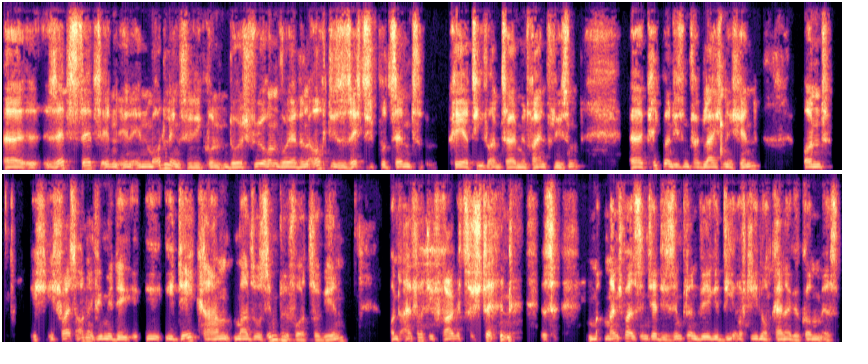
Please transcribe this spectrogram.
äh, selbst selbst in, in, in Modelings, die die Kunden durchführen, wo ja dann auch diese 60 Prozent Kreativanteil mit reinfließen, äh, kriegt man diesen Vergleich nicht hin. Und ich, ich weiß auch nicht, wie mir die Idee kam, mal so simpel vorzugehen und einfach die Frage zu stellen. Es, manchmal sind ja die simplen Wege die, auf die noch keiner gekommen ist.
